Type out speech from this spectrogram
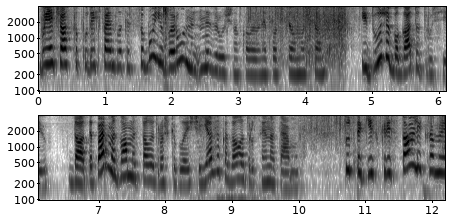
Бо я часто кудись пензлики з собою беру, незручно, коли вони по всьому цьому. І дуже багато трусів. Да, тепер ми з вами стали трошки ближче. Я заказала труси на тему. Тут такі з кристаліками.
